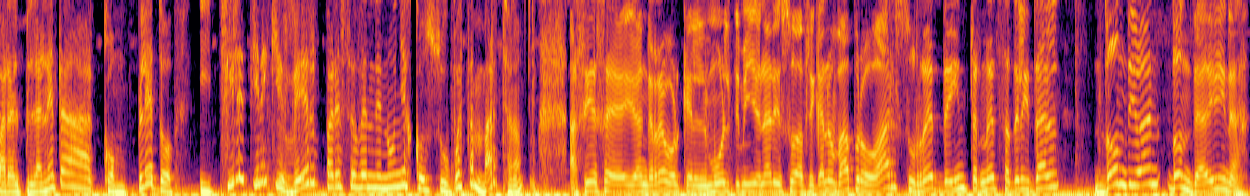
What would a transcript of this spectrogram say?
para el planeta completo. Y Chile tiene que ver, parece Verne Núñez, con su puesta en marcha, ¿no? Así es, eh, Iván Guerrero, porque el multimillonario sudafricano va a probar su red de internet satelital. ¿Dónde, Iván? ¿Dónde? Adivina.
